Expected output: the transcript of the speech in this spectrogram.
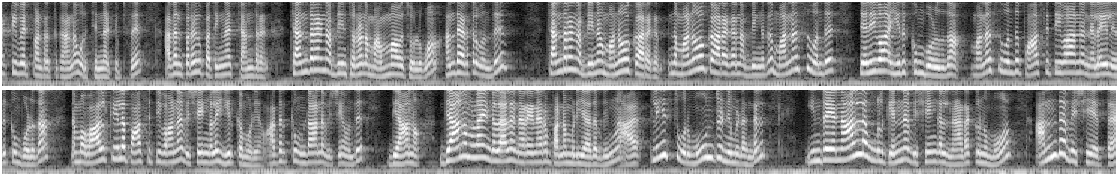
ஆக்டிவேட் பண்ணுறதுக்கான ஒரு சின்ன டிப்ஸு. அதன் பிறகு பார்த்திங்கன்னா சந்திரன். சந்திரன் அப்படின்னு சொன்னால் நம்ம அம்மாவை சொல்லுவோம். அந்த இடத்துல வந்து சந்திரன் அப்படின்னா மனோகாரகன். இந்த மனோகாரகன் அப்படிங்கிறது மனசு வந்து தெளிவாக இருக்கும் பொழுது தான் மனசு வந்து பாசிட்டிவான நிலையில் இருக்கும் பொழுது தான் நம்ம வாழ்க்கையில் பாசிட்டிவான விஷயங்களை ஈர்க்க முடியும். அதற்கு உண்டான விஷயம் வந்து தியானம். தியானம்லாம் எங்களால் நிறைய நேரம் பண்ண முடியாது அப்படிங்கிற அட்லீஸ்ட் ஒரு மூன்று நிமிடங்கள் இன்றைய நாளில் உங்களுக்கு என்ன விஷயங்கள் நடக்கணுமோ அந்த விஷயத்தை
